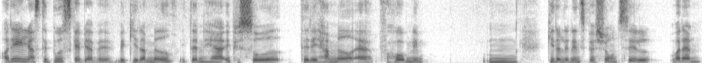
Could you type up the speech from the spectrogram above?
Og det er egentlig også det budskab, jeg vil, vil give dig med i den her episode. Det er det her med at forhåbentlig mm, give dig lidt inspiration til, hvordan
